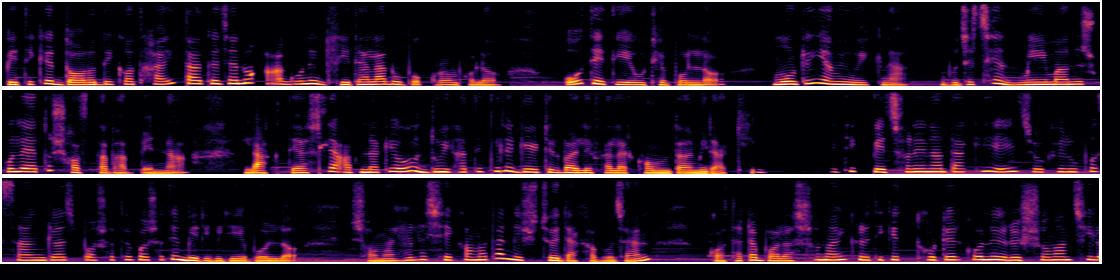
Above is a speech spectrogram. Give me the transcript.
প্রীতিকের দরদি কথায় তাতে যেন আগুনে ঘি ঢালার উপক্রম হলো। ও তেতিয়ে উঠে পড়ল মোটেই আমি উইক না। বুঝেছেন? মেয়ে মানুষ বলে এত সস্তা ভাববেন না। লাগতে আসলে আপনাকেও দুই হাতে তুলে গেটের বাইরে ফেলার ক্ষমতা আমি রাখি। ঠিক পেছনে না তাকিয়ে চোখের উপর সানগ্লাস বসাতে বসাতে বেরিয়ে বেরিয়ে বলল, সময় হলে সে ক্ষমতা নিশ্চয়ই দেখাবো যান কথাটা বলার সময় কৃতিকের ঠোঁটের কোণে দৃশ্যমান ছিল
